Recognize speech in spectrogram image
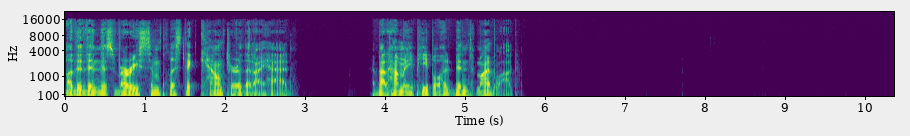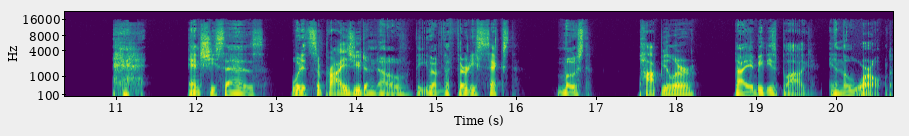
other than this very simplistic counter that I had, about how many people had been to my blog. and she says, Would it surprise you to know that you have the 36th most popular diabetes blog in the world?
